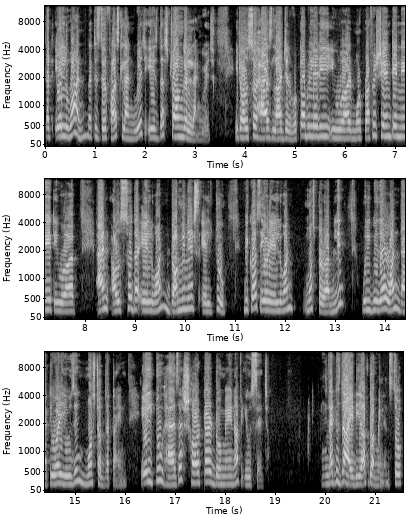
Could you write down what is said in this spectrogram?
that L1 that is the first language is the stronger language. It also has larger vocabulary, you are more proficient in it, you are and also the L1 dominates L2 because your L1 most probably will be the one that you are using most of the time. L2 has a shorter domain of usage that is the idea of dominance. So,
